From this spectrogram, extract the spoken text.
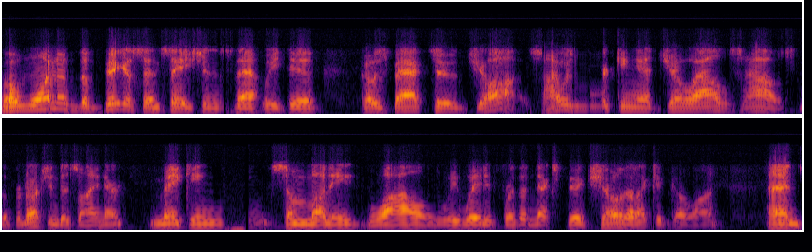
Well, one of the biggest sensations that we did goes back to Jaws. I was working at Joe Alves' house, the production designer, making some money while we waited for the next big show that I could go on. And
